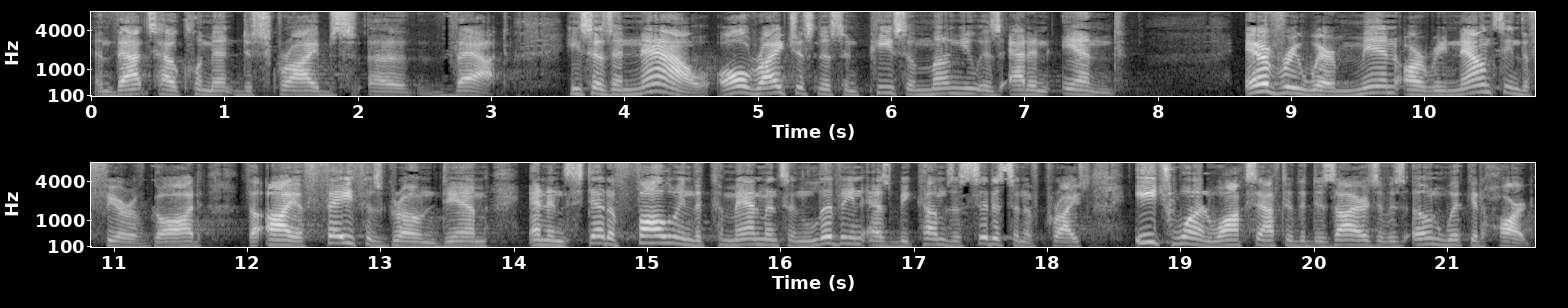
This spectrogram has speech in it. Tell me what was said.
And that's how Clement describes uh, that. He says, And now all righteousness and peace among you is at an end Everywhere men are renouncing the fear of God, the eye of faith has grown dim, and instead of following the commandments and living as becomes a citizen of Christ, each one walks after the desires of his own wicked heart.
